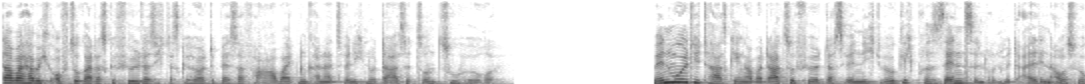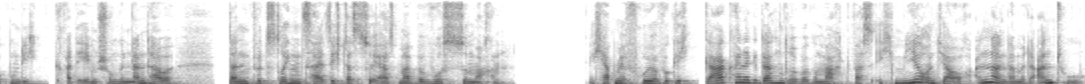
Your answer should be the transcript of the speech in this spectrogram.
Dabei habe ich oft sogar das Gefühl, dass ich das Gehörte besser verarbeiten kann, als wenn ich nur da sitze und zuhöre. Wenn Multitasking aber dazu führt, dass wir nicht wirklich präsent sind und mit all den Auswirkungen, die ich gerade eben schon genannt habe, dann wird es dringend Zeit, sich das zuerst mal bewusst zu machen. Ich habe mir früher wirklich gar keine Gedanken darüber gemacht, was ich mir und ja auch anderen damit antue.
